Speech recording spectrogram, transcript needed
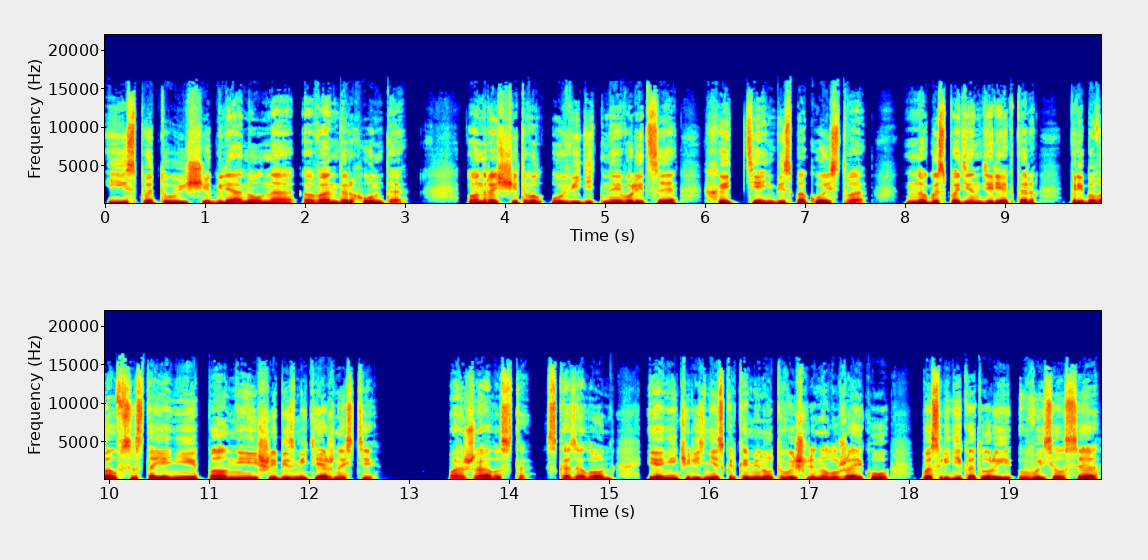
и испытующе глянул на Вандерхунта. Он рассчитывал увидеть на его лице хоть тень беспокойства, но господин директор пребывал в состоянии полнейшей безмятежности. «Пожалуйста», — сказал он, и они через несколько минут вышли на лужайку, посреди которой высился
